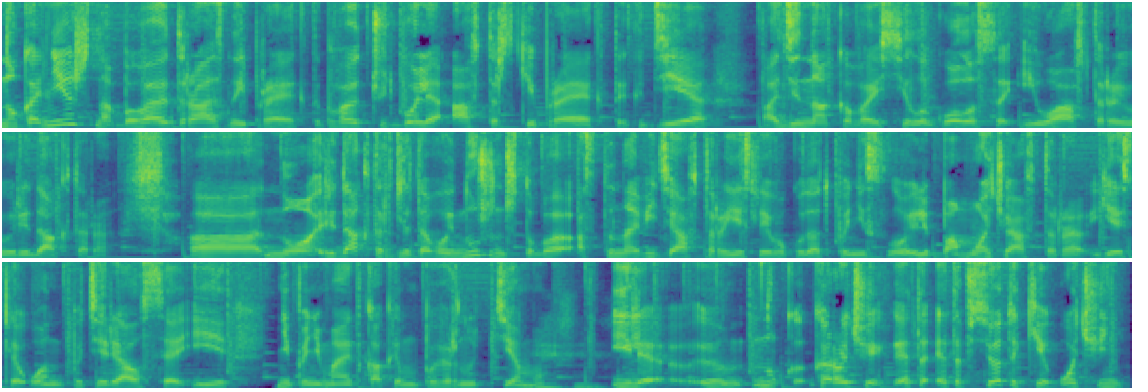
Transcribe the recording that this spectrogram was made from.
Но, конечно, бывают разные проекты. Бывают чуть более авторские проекты, где одинаковая сила голоса и у автора, и у редактора. А, но редактор для того и нужен, чтобы остановить автора, если его куда-то понесло, или помочь автора, если он потерялся и не понимает, как ему повернуть тему. Или, эм, ну, короче, это, это все-таки очень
